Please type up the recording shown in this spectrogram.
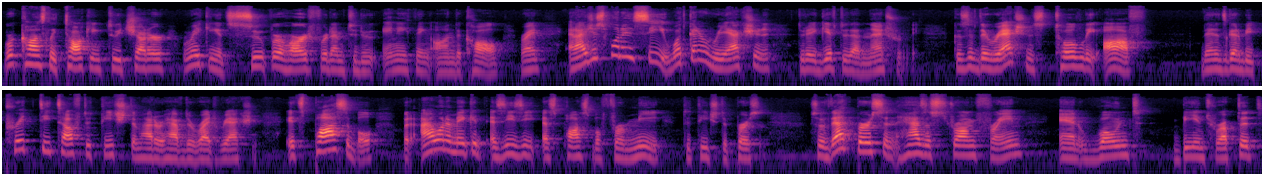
We're constantly talking to each other, making it super hard for them to do anything on the call, right? And I just want to see what kind of reaction do they give to that naturally. Because if the reaction is totally off, then it's going to be pretty tough to teach them how to have the right reaction. It's possible, but I want to make it as easy as possible for me to teach the person. So if that person has a strong frame and won't be interrupted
